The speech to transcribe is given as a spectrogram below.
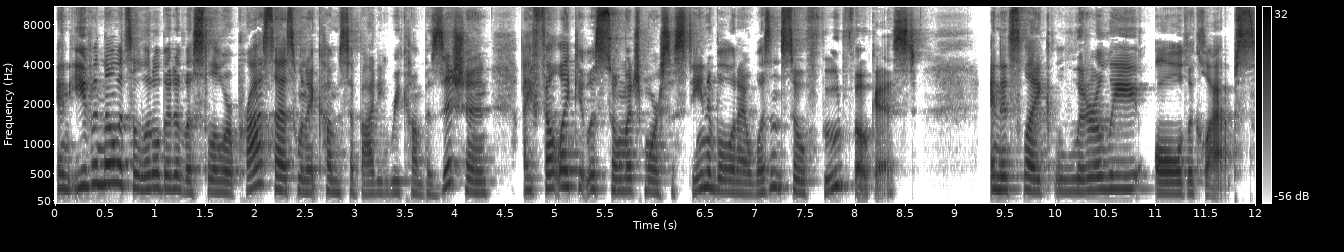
And even though it's a little bit of a slower process when it comes to body recomposition, I felt like it was so much more sustainable and I wasn't so food focused. And it's like literally all the claps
